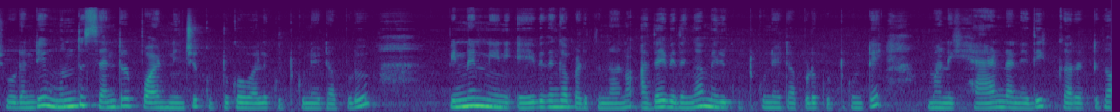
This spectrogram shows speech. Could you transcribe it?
చూడండి ముందు సెంటర్ పాయింట్ నుంచి కుట్టుకోవాలి. కుట్టుకునేటప్పుడు పిన్నిని నేను ఏ విధంగా పెడుతున్నానో అదే విధంగా మీరు కుట్టుకునేటప్పుడు కుట్టుకుంటే మనకి హ్యాండ్ అనేది కరెక్ట్గా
